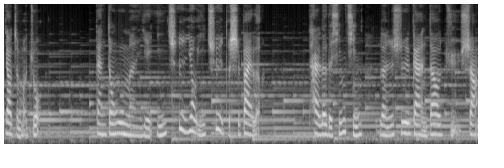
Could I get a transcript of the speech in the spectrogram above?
要怎么做。但动物们也一次又一次的失败了，泰勒的心情仍是感到沮丧。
